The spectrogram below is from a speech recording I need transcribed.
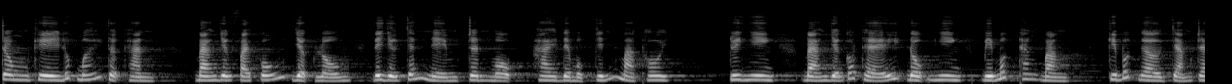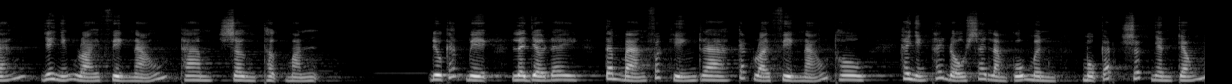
Trong khi lúc mới thực hành, bạn vẫn phải cố vật lộn để giữ chánh niệm trên một, hai đề mục chính mà thôi. Tuy nhiên, bạn vẫn có thể đột nhiên bị mất thăng bằng khi bất ngờ chạm trán với những loại phiền não, tham, sân thật mạnh. Điều khác biệt là giờ đây tâm bạn phát hiện ra các loại phiền não thô hay những thái độ sai lầm của mình một cách rất nhanh chóng.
